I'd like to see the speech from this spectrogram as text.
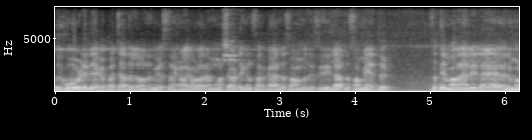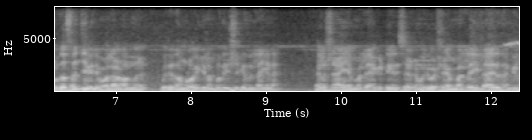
ഒരു കോവിഡിന്റെയൊക്കെ പശ്ചാത്തലത്തിൽ വന്ന് വികസനങ്ങളൊക്കെ വളരെ മോശമായിട്ടെങ്കിലും സർക്കാരിന്റെ സാമ്പത്തിക സ്ഥിതി ഇല്ലാത്ത സമയത്ത് സത്യം പറഞ്ഞാൽ ഒരു മൃതസഞ്ജീവിനി പോലാണെന്ന് ഒരു നമ്മളൊരിക്കലും പ്രതീക്ഷിക്കുന്നില്ല. ഇങ്ങനെ ഇലക്ഷനായി എം എൽ എ കിട്ടിയതിന് ശേഷം ഒരുപക്ഷെ എം എൽ എ ഇല്ലായിരുന്നെങ്കിൽ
